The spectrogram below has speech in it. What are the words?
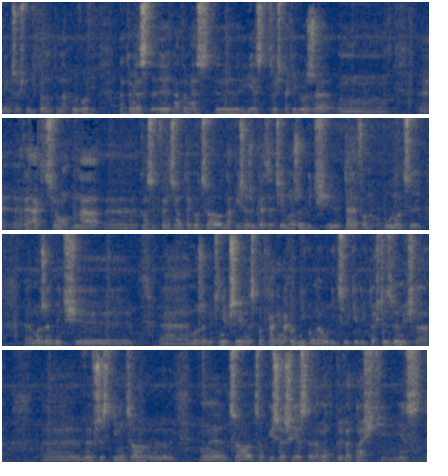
większość ludzi to, to napływowi. Natomiast, natomiast jest coś takiego, że mm, reakcją na, konsekwencją tego, co napiszesz w gazecie może być telefon o północy, może być, e, e, może być nieprzyjemne spotkanie na chodniku, na ulicy, kiedy ktoś cię wymyśla. E, We wszystkim, co, e, co, co piszesz, jest element prywatności. Jest,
